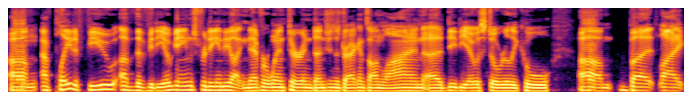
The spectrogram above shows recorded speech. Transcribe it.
Um, I've played a few of the video games for D and D, like Neverwinter and Dungeons and Dragons Online. Uh, DDO is still really cool, um, but like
